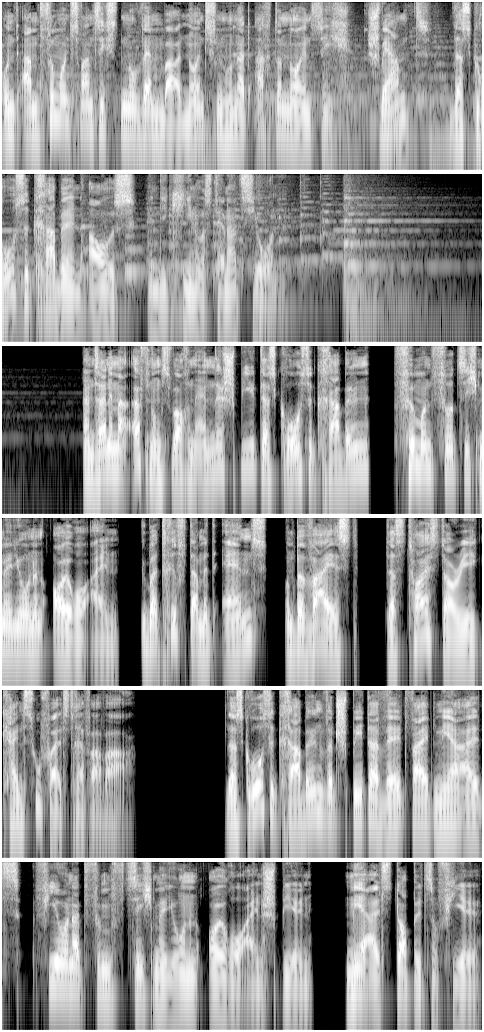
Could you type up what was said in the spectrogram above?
Und am 25. November 1998 schwärmt das große Krabbeln aus in die Kinos der Nation. An seinem Eröffnungswochenende spielt das große Krabbeln 45 Millionen Euro ein, übertrifft damit Ants und beweist, dass Toy Story kein Zufallstreffer war. Das große Krabbeln wird später weltweit mehr als 450 Millionen Euro einspielen, mehr als doppelt so viel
